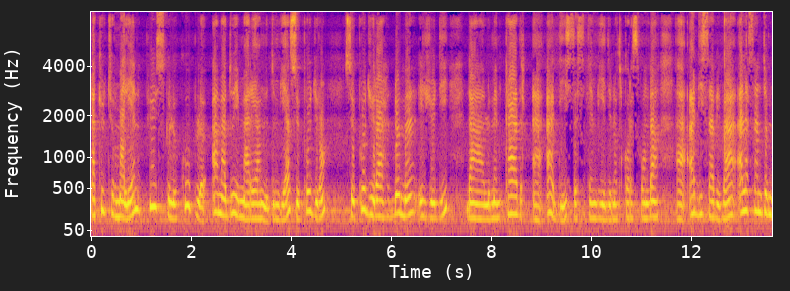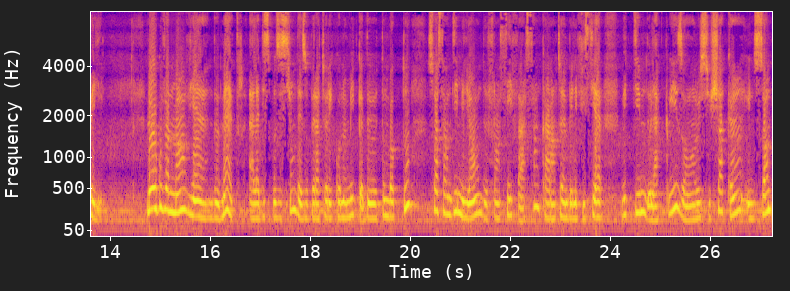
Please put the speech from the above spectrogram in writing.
la culture malienne puisque le couple Amadou et Marianne Dumbia se produiront se produira demain et jeudi dans le même cadre à Addis. C'est un billet de notre correspondant à Addis Abeba, Alassane Dembélé. Le gouvernement vient de mettre à la disposition des opérateurs économiques de Tombouctou 70 millions de francs CFA. 141 bénéficiaires victimes de la crise ont reçu chacun une somme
